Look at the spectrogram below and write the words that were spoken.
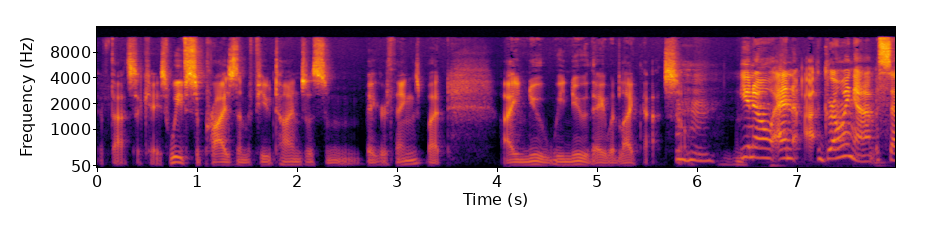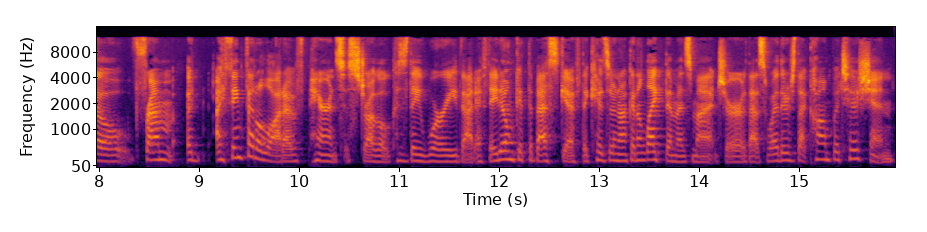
if that's the case. We've surprised them a few times with some bigger things, but I knew we knew they would like that. So, mm-hmm. Mm-hmm. you know, and uh, growing up, so from, a, I think that a lot of parents struggle because they worry that if they don't get the best gift, the kids are not going to like them as much, or that's why there's that competition.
